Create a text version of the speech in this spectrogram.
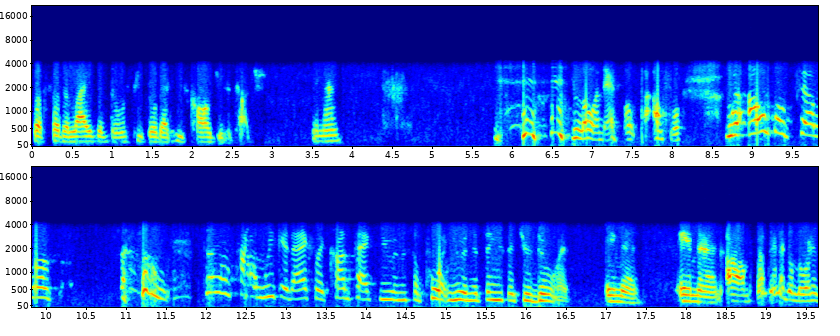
but for the lives of those people that He's called you to touch. Amen. Lord, that's so powerful. Will also tell us tell us how we can actually contact you and support you in the things that you're doing. Amen. Amen. Um, something that the Lord has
